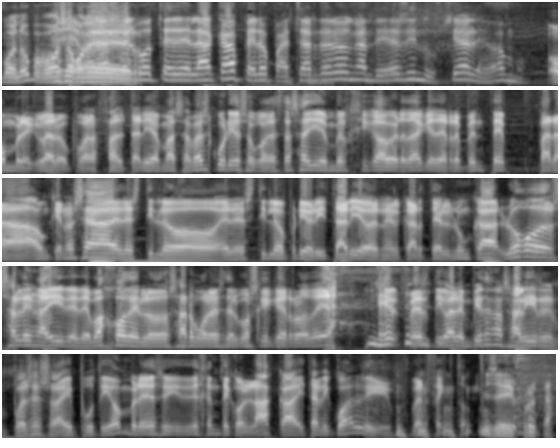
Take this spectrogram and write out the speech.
Bueno, pues vamos Te a poner. el bote de laca, pero para echártelo en cantidades industriales, vamos. Hombre, claro, para- faltaría más. Además es curioso cuando estás allí en Bélgica, ¿verdad? Que de repente, para aunque no sea el estilo el estilo prioritario en el cartel nunca, luego salen ahí de debajo de los árboles del bosque que rodea el festival, empiezan a salir, pues eso, hay puti hombres y de gente con laca y tal y cual, y perfecto. Y se disfruta.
